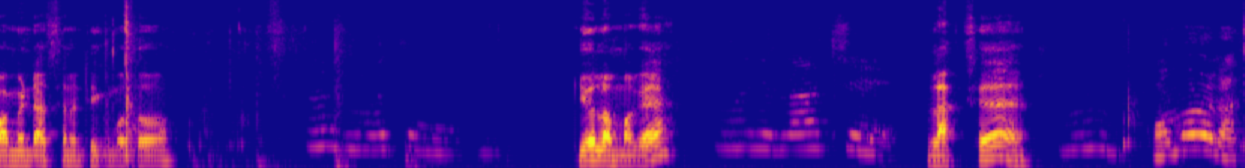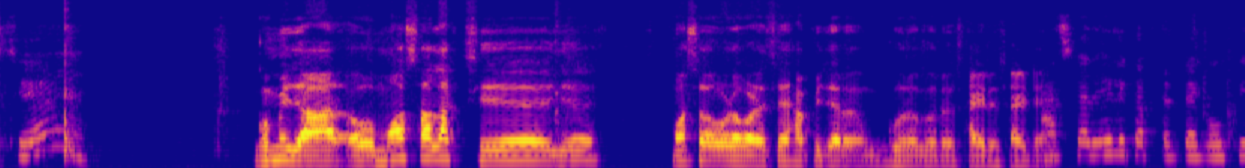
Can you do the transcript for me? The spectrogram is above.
কমেন্ট আসছে না ঠিক মতো। কি হলো আমাকে লাগছে? কমরও লাগছে ঘুমিয়ে যা আর ও মশা লাগছে এই যে। মশা উড়ে বেড়াচ্ছে হাফিজার ঘুরে ঘুরে সাইডে সাইডে আজকাল হেলিকপ্টারটাকে ওকে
